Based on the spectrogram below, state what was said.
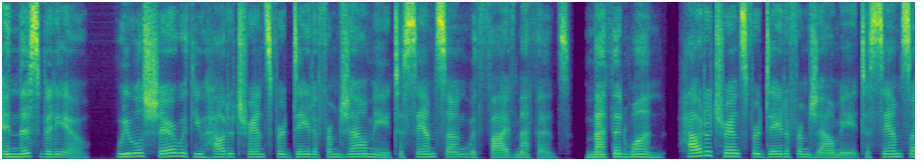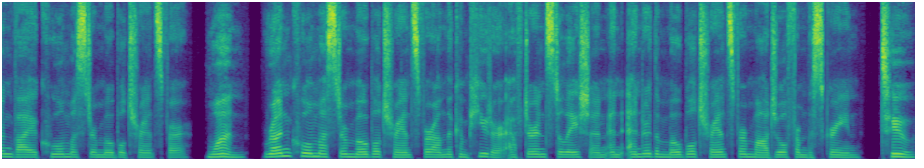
In this video, we will share with you how to transfer data from Xiaomi to Samsung with 5 methods. Method 1. How to transfer data from Xiaomi to Samsung via Coolmuster Mobile Transfer. 1. Run Coolmuster Mobile Transfer on the computer after installation and enter the mobile transfer module from the screen. 2.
